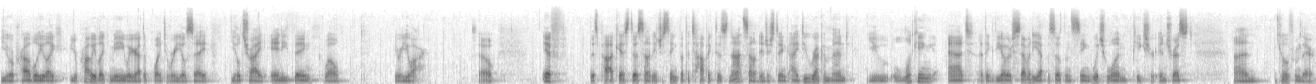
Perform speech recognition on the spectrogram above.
you're probably like you're probably like me, where you're at the point where you'll say you'll try anything. Well, here you are. So if this podcast does sound interesting, but the topic does not sound interesting, I do recommend you looking at, I think, the other 70 episodes and seeing which one piques your interest and go from there.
